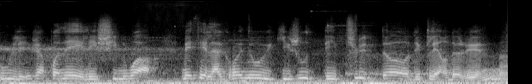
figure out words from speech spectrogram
où les Japonais et les Chinois mettaient la grenouille qui joue des flûtes d'or du clair de lune,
